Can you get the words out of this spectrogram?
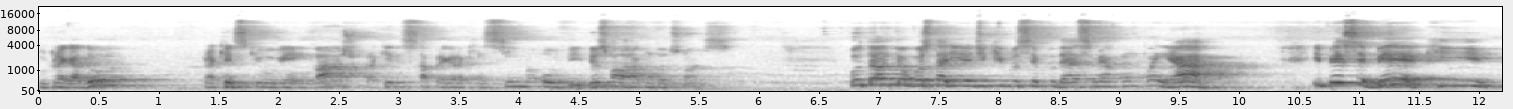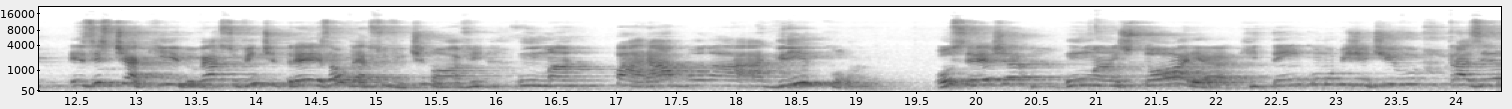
Para o pregador, para aqueles que ouvem aí embaixo, para aqueles que estão pregando aqui em cima, ouvir. Deus falará com todos nós. Portanto, eu gostaria de que você pudesse me acompanhar e perceber que existe aqui, do verso 23 ao verso 29, uma parábola agrícola, ou seja, uma história que tem como objetivo trazer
